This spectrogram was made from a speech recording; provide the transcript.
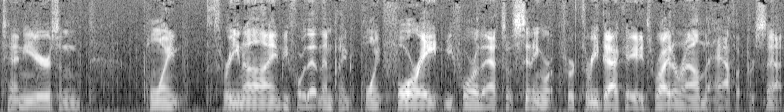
10 years and 0.39 before that, and then 0.48 before that. So sitting for three decades right around the half a percent.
